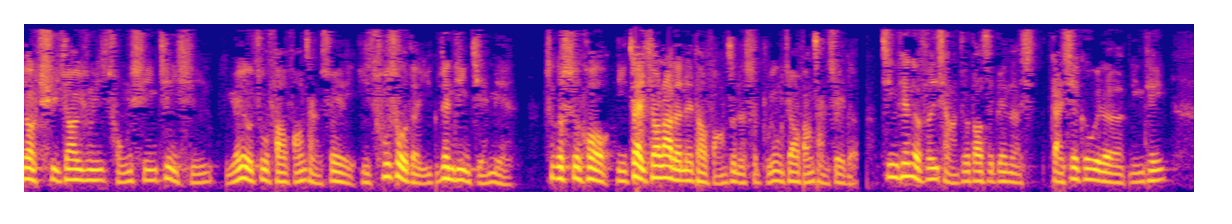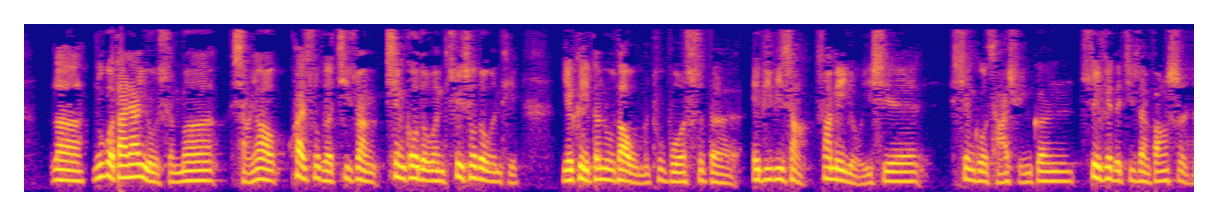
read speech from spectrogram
要去交易中心重新进行原有住房房产税已出售的一个认定减免。这个时候，你再交纳的那套房子呢是不用交房产税的。今天的分享就到这边了，感谢各位的聆听。那如果大家有什么想要快速的计算限购的问题、税收的问题，也可以登录到我们兔博士的 APP 上，上面有一些限购查询跟税费的计算方式，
